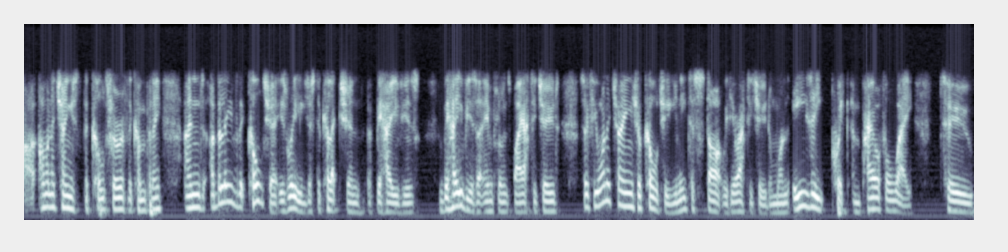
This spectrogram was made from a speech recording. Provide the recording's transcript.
I, I want to change the culture of the company. And I believe that culture is really just a collection of behaviors. And behaviors are influenced by attitude. So if you want to change your culture, you need to start with your attitude. And one easy, quick, and powerful way to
